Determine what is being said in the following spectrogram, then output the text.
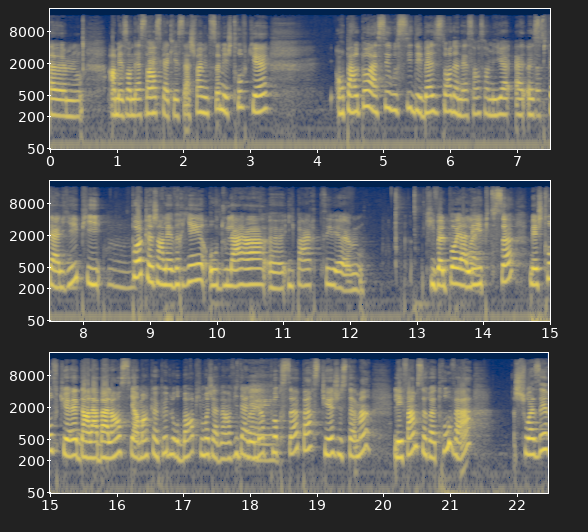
euh, en maison de naissance, puis avec les sages-femmes et tout ça. Mais je trouve que on parle pas assez aussi des belles histoires de naissance en milieu hospitalier. Puis Mm. pas que j'enlève rien aux douleurs euh, hyper, tu sais. euh, qui veulent pas y aller puis tout ça, mais je trouve que dans la balance, il en manque un peu de l'autre bord, puis moi j'avais envie d'aller là pour ça parce que justement, les femmes se retrouvent à choisir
